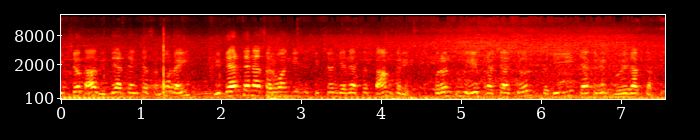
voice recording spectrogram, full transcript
शिक्षक हा विद्यार्थ्यांच्या समोर राहील. विद्यार्थ्यांना सर्वांगीण शिक्षण देण्याचं काम करेल. परंतु हे प्रशासन कधीही त्याकडे डोळेजात करते.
